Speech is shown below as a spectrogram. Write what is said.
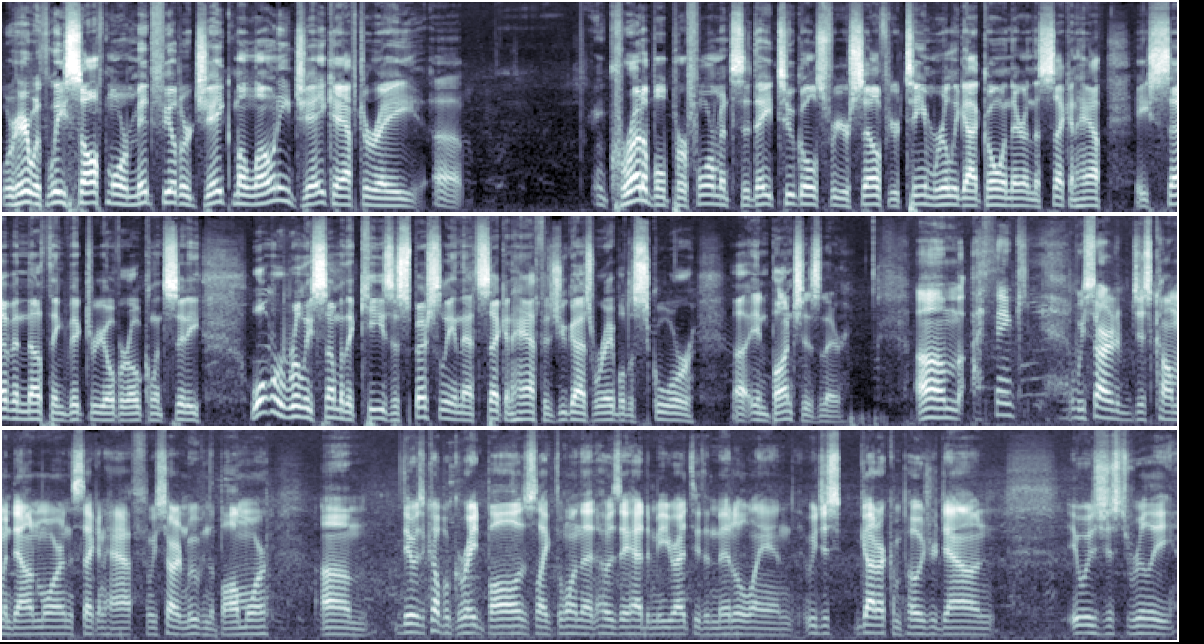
We're here with Lee sophomore midfielder Jake Molony. Jake, after a uh, incredible performance today, two goals for yourself. Your team really got going there in the second half. A seven nothing victory over Oakland City. What were really some of the keys, especially in that second half, as you guys were able to score uh, in bunches there? Um, I think we started just calming down more in the second half. We started moving the ball more. Um, there was a couple great balls, like the one that Jose had to me right through the middle, and we just got our composure down it was just really,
